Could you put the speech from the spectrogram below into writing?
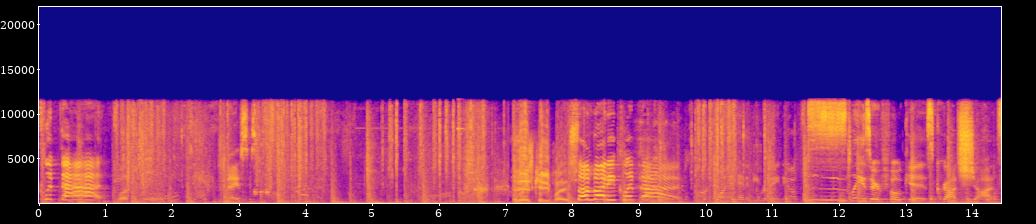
Clip that! Nice. It is Kitty plays. Somebody clip that! One enemy remaining. Laser focus, crotch shots.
